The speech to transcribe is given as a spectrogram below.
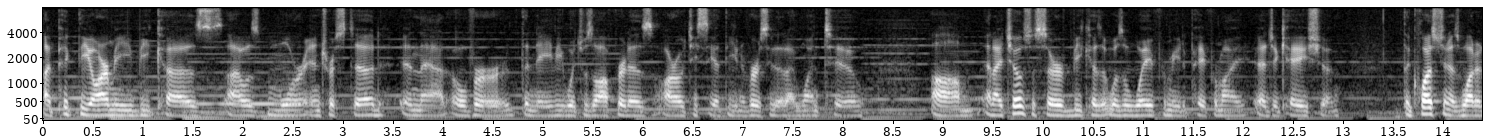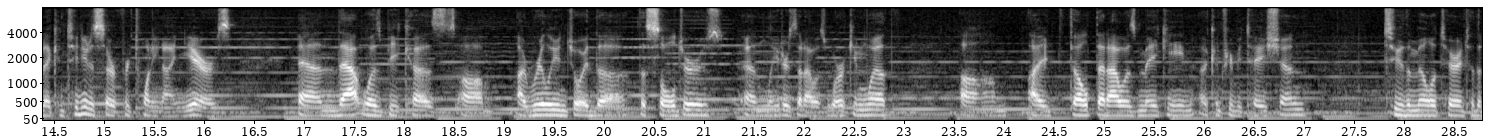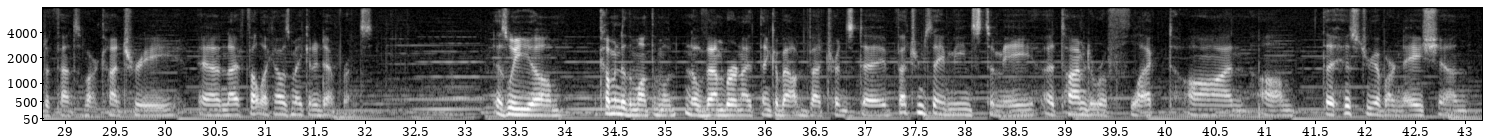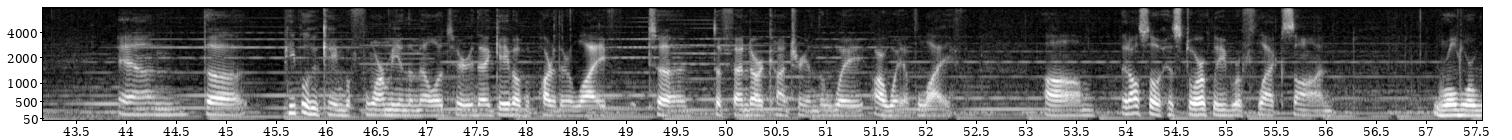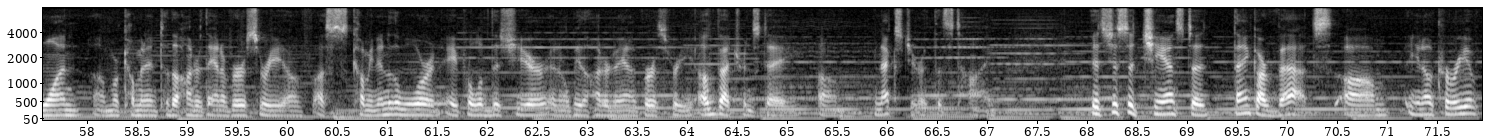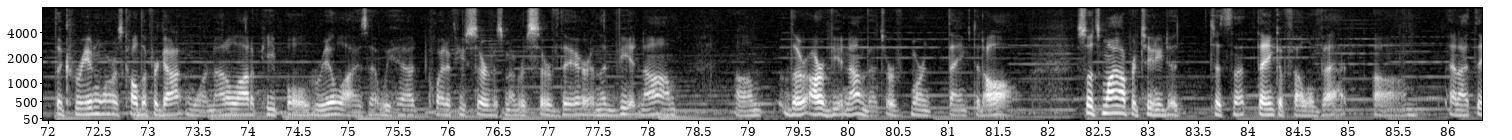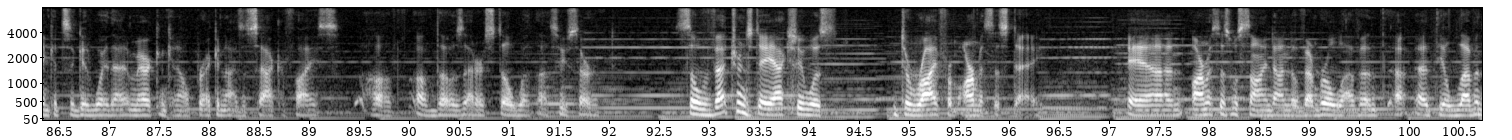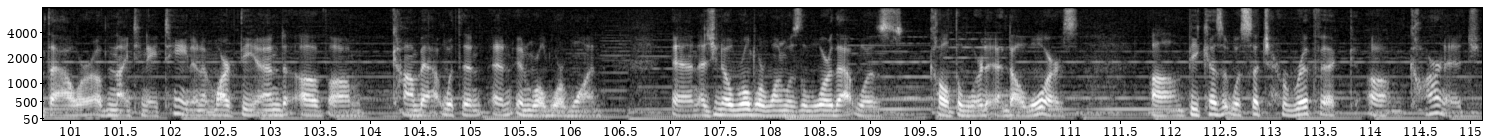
I picked the Army because I was more interested in that over the Navy, which was offered as ROTC at the university that I went to. Um, and I chose to serve because it was a way for me to pay for my education. The question is, why did I continue to serve for 29 years? And that was because um, I really enjoyed the, the soldiers and leaders that I was working with. Um, I felt that I was making a contribution to the military and to the defense of our country, and I felt like I was making a difference. As we um, come into the month of November and I think about Veterans Day, Veterans Day means to me a time to reflect on um, the history of our nation and the people who came before me in the military that gave up a part of their life to defend our country and the way, our way of life. Um, it also historically reflects on World War I. Um, we're coming into the 100th anniversary of us coming into the war in April of this year, and it'll be the 100th anniversary of Veterans Day um, next year at this time. It's just a chance to thank our vets. Um, you know, Korea, the Korean War was called the Forgotten War. Not a lot of people realize that we had quite a few service members serve there, and then Vietnam, um, our Vietnam vets were, weren't thanked at all. So it's my opportunity to, to thank a fellow vet. Um, and I think it's a good way that American can help recognize the sacrifice of, of those that are still with us who served. So Veterans Day actually was derived from Armistice Day. And Armistice was signed on November 11th at the 11th hour of 1918, and it marked the end of um, combat within in, in World War I. And as you know, World War I was the war that was called the war to end all wars um, because it was such horrific um, carnage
